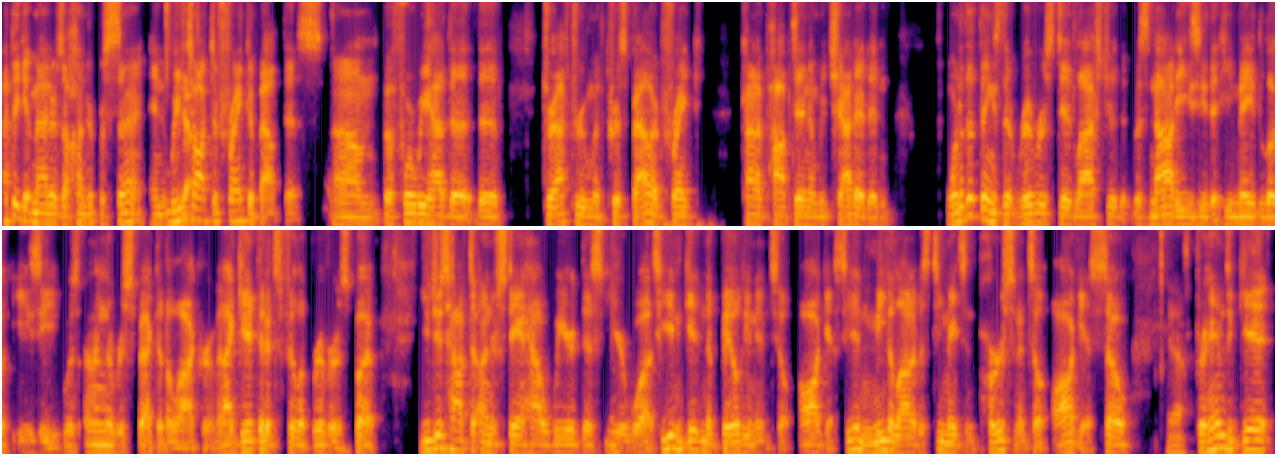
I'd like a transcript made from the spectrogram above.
I think it matters hundred percent, and we've yeah. talked to Frank about this um, before we had the the draft room with Chris Ballard, Frank kind of popped in and we chatted. And one of the things that Rivers did last year that was not easy, that he made look easy, was earn the respect of the locker room. And I get that it's Philip Rivers, but you just have to understand how weird this year was. He didn't get in the building until August. He didn't meet a lot of his teammates in person until August. So yeah. for him to get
